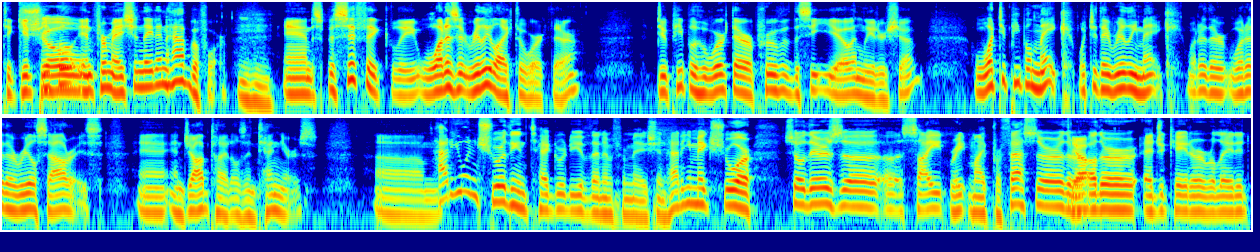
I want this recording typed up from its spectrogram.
to give Show- people information they didn't have before, and specifically, what is it really like to work there? Do people who work there approve of the CEO and leadership? What do people make? What do they really make? What are their What are their real salaries and, and job titles and tenures? Um, How do you ensure the integrity of that information? How do you make sure? So there's a, a site, Rate My Professor. There Yeah. are other educator related,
